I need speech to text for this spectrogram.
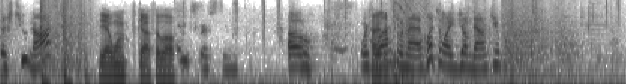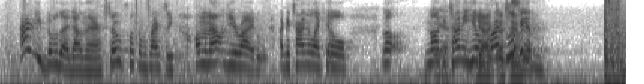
there's two knocked? Yeah, one guy fell off. Interesting. Oh, where's the I had to last one at? Watch him like jump down. You. How did you build that down there? So fucking precisely. On the mountain to your right, like a tiny like hill. No, not like a tiny hill. Yeah, right, look at him. him.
